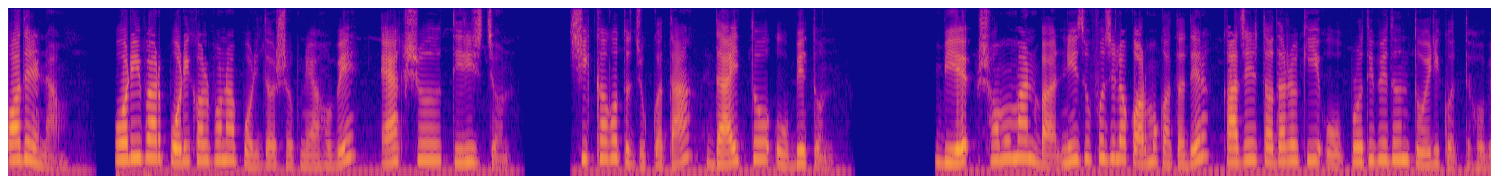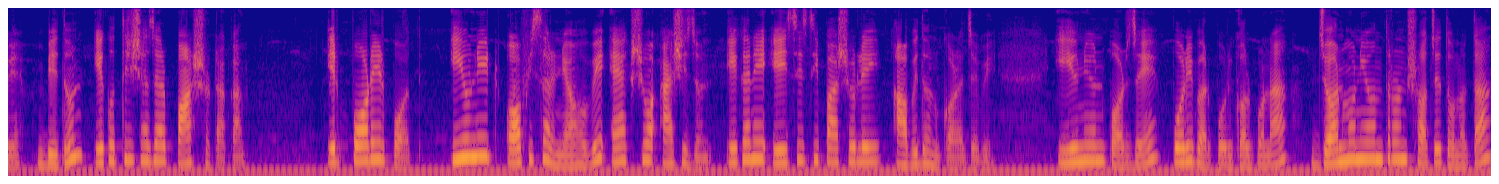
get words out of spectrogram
পদের নাম। পরিবার পরিকল্পনা পরিদর্শক নেওয়া হবে একশো জন। শিক্ষাগত যোগ্যতা, দায়িত্ব ও বেতন। বিয়ে, সমমান বা নিজ উপজেলা কর্মকর্তাদের কাজের তদারকি ও প্রতিবেদন তৈরি করতে হবে। বেতন একত্রিশ হাজার পাঁচশো টাকা। এর পরের পদ, ইউনিট অফিসার নেওয়া হবে একশো আশি জন। এখানে এইচএসসি পাশ হলেই আবেদন করা যাবে। ইউনিয়ন পর্যায়ে পরিবার পরিকল্পনা, জন্ম নিয়ন্ত্রণ সচেতনতা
